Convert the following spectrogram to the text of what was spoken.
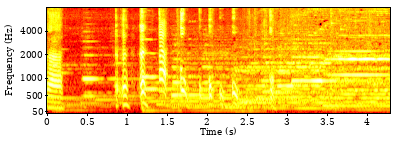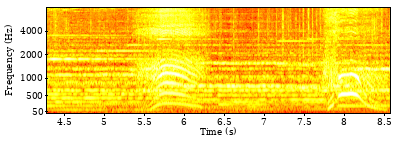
Ah! oh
